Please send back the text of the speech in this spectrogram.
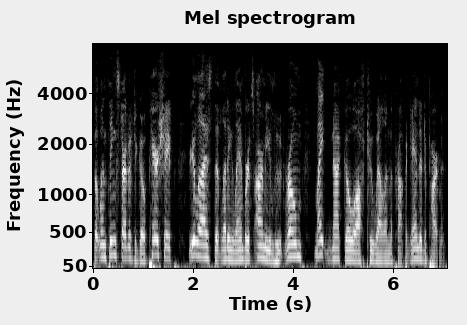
but when things started to go pear-shaped, realized that letting Lambert's army loot Rome might not go off too well in the propaganda department.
